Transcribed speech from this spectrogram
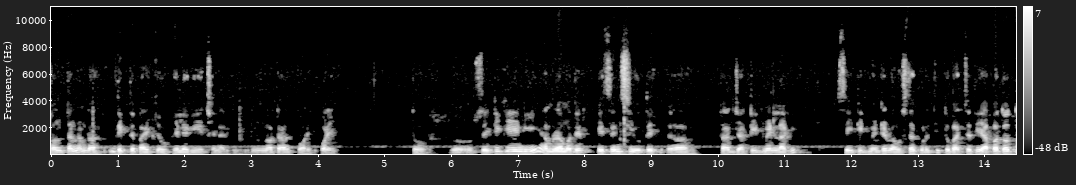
সন্তান আমরা দেখতে পাই, কেউ ফেলে গিয়েছেন আর কি, নটার পরে পরে। তো সেইটিকে নিয়ে আমরা আমাদের এসএনসিউতে তার যা ট্রিটমেন্ট লাগে, সেই ট্রিটমেন্টের ব্যবস্থা করেছি। তো বাচ্চাটি আপাতত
